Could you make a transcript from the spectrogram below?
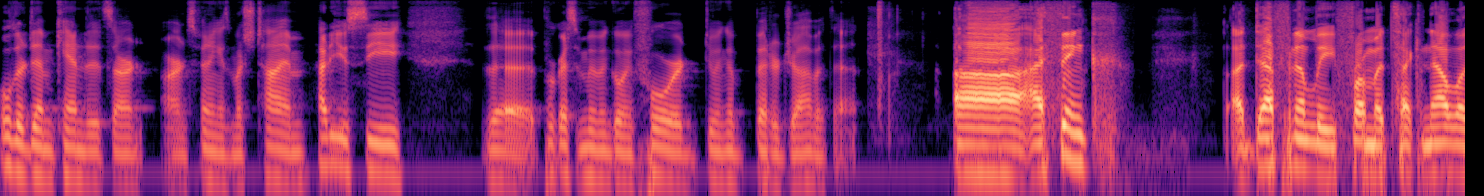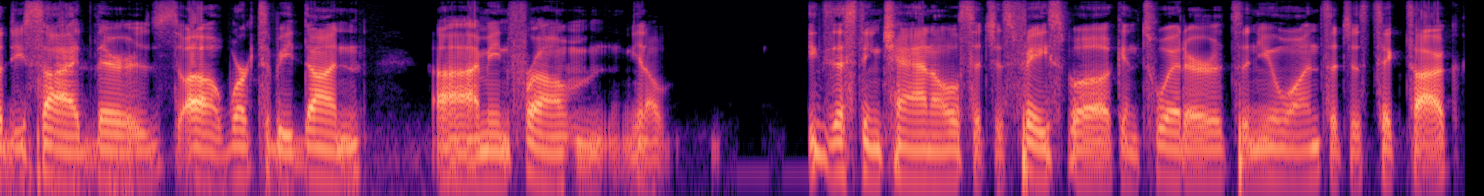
older Dem candidates aren't aren't spending as much time. How do you see the progressive movement going forward doing a better job at that? Uh, I think uh, definitely from a technology side, there's uh, work to be done. Uh, I mean, from you know existing channels such as Facebook and Twitter to new ones such as TikTok.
